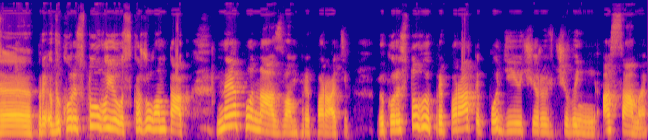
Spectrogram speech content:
Е, використовую, скажу вам так, не по назвам препаратів, використовую препарати по діючій речовині. А саме,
